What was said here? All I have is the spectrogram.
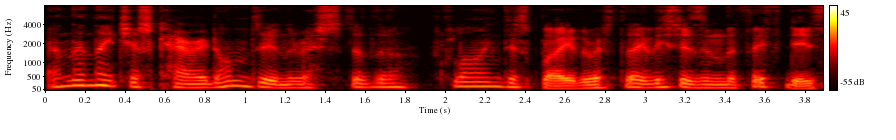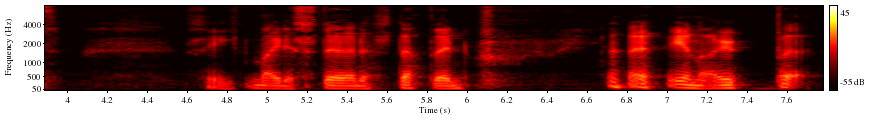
and then they just carried on doing the rest of the flying display the rest of the. This is in the 50s. So he made a sterner stuff then. you know, but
